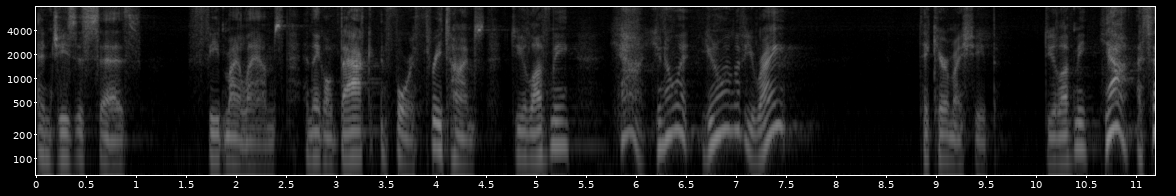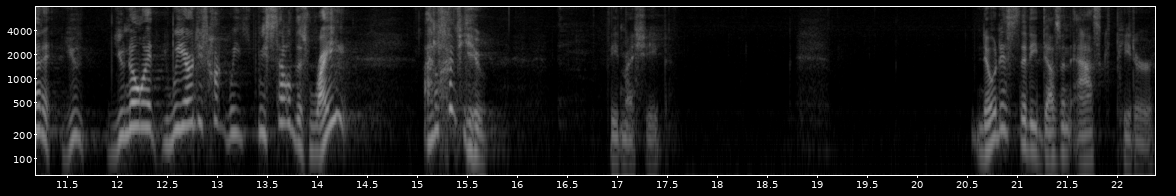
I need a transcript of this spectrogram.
And Jesus says, Feed my lambs. And they go back and forth three times. Do you love me? Yeah, you know what? You know I love you, right? Take care of my sheep. Do you love me? Yeah, I said it. You, you know what? We already talked. We, we settled this, right? I love you. Feed my sheep. Notice that he doesn't ask Peter,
